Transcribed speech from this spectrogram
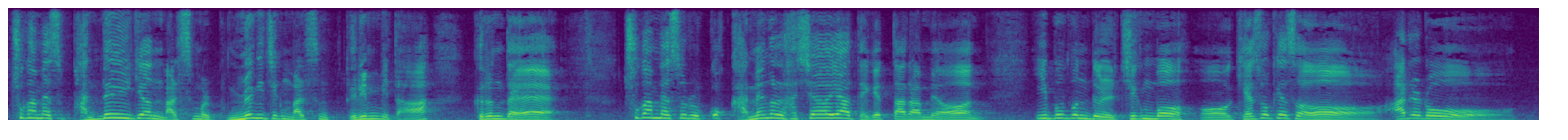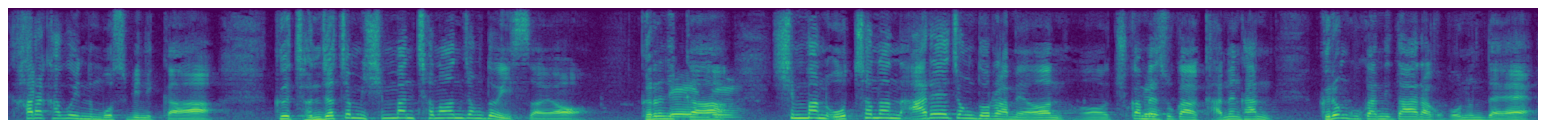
추가 매수 반대 의견 말씀을 분명히 지금 말씀드립니다. 그런데 추가 매수를 꼭 감행을 하셔야 되겠다라면 이 부분들 지금 뭐 어, 계속해서 아래로 하락하고 있는 모습이니까 그 전저점이 10만 천 원 정도 있어요. 그러니까 네, 네. 10만 5천 원 아래 정도라면 어, 추가 매수가 가능한 그런 구간이다라고 보는데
